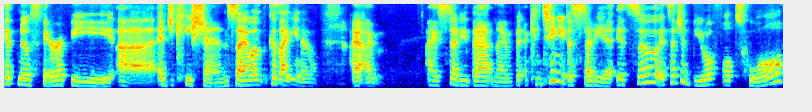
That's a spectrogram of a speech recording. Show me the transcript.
hypnotherapy uh, education. So I went because I, you know, I, I'm I studied that and I've continued to study it. It's so it's such a beautiful tool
